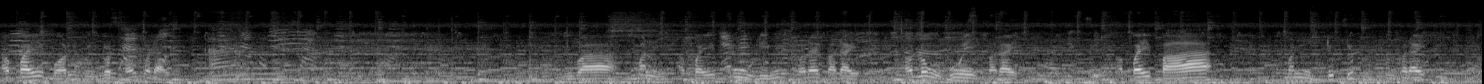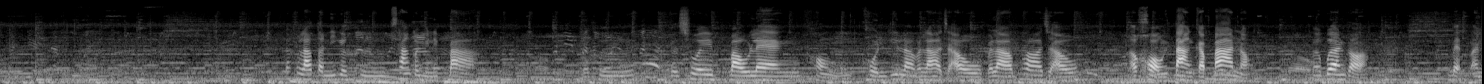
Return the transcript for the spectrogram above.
เอาไปบ่อนรถไฟก็ได้อ่าหรือว่ามันเอาไปผู้ดินก็ได้ก็ได้เอาลงห้วยก็ได้ เอาไปป่ามันจุ๊บๆมันก็ได้หลักๆตอนนี้ก็คือสร้างก็อยู่ในป่า ก็คือจะช่วยเบาแรงของคนที่เราเวลาจะเอาเวลาพ่อจะเอาเอาของต่างกลับบ้านเนาะเมื่อเบื้อนก็แบบอัน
